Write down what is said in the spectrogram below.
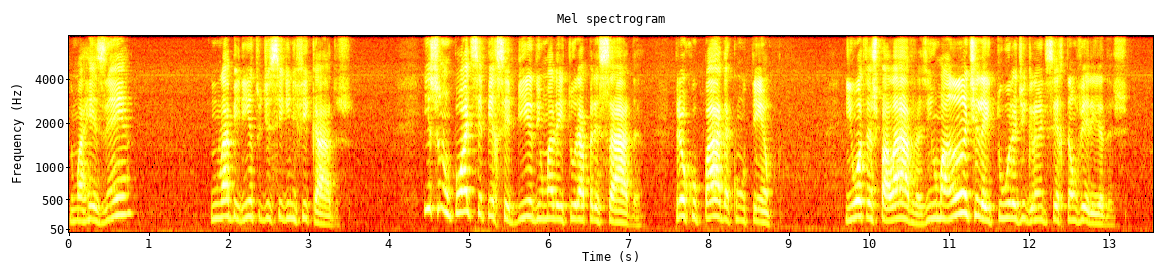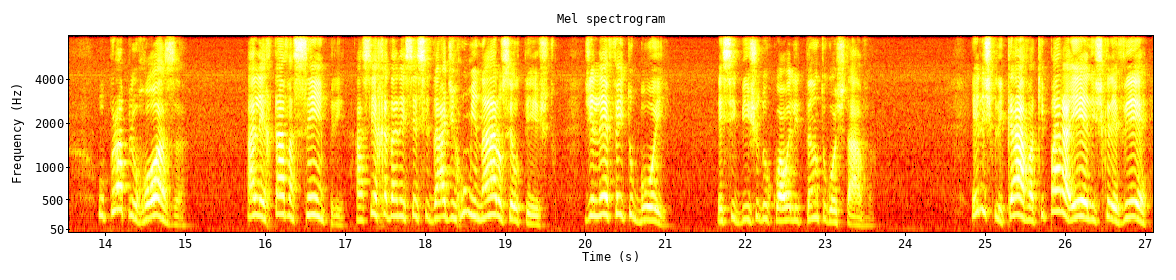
numa resenha, um labirinto de significados. Isso não pode ser percebido em uma leitura apressada, preocupada com o tempo. Em outras palavras, em uma antileitura de Grande Sertão Veredas. O próprio Rosa alertava sempre acerca da necessidade de ruminar o seu texto, de ler feito boi, esse bicho do qual ele tanto gostava. Ele explicava que para ele escrever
